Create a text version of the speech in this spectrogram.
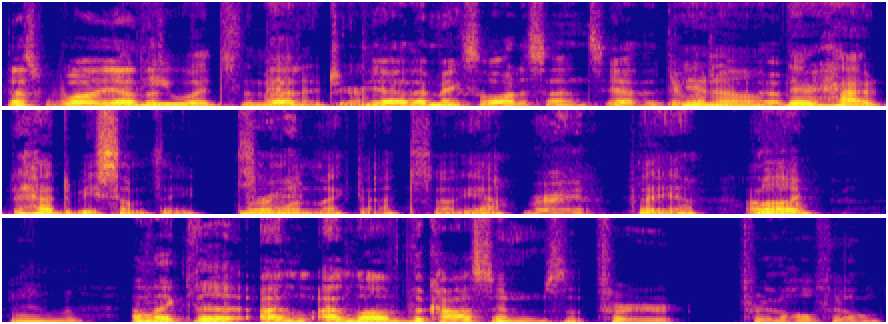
that's well, yeah. That, he was the that- manager. yeah, that makes a lot of sense. Yeah, that they you would. know, have, um, there had had to be something, Right. someone like that. So yeah, right. but yeah. I well, like. I. I like the I I love the costumes for for the whole film.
